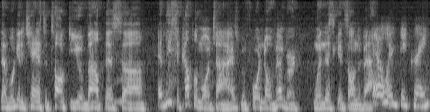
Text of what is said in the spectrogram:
that we'll get a chance to talk to you about this uh, at least a couple more times before November when this gets on the ballot. That would be great.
